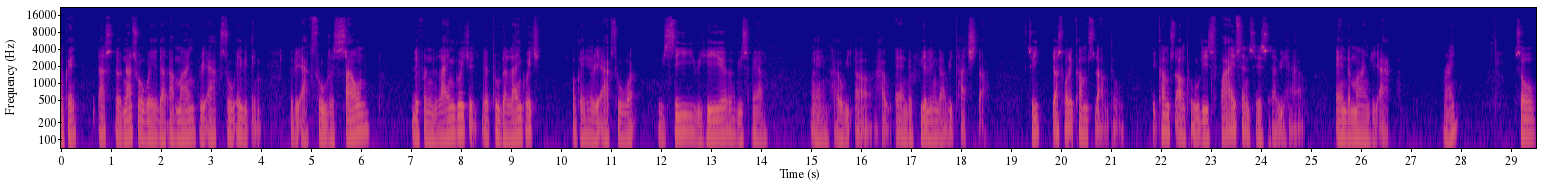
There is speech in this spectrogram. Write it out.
Okay? That's the natural way that our mind reacts to everything. It reacts to the sound different languages to the language. Okay? It reacts to what we see we hear we smell and how we uh how and the feeling that we touch stuff see? That's what it comes down to. It comes down to these five senses that we have and the mind react right? So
